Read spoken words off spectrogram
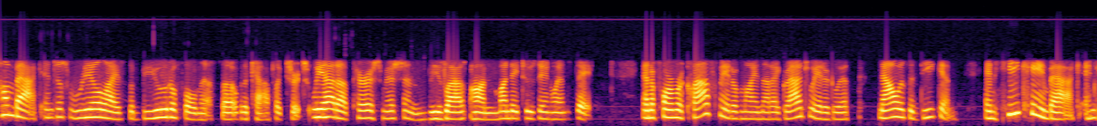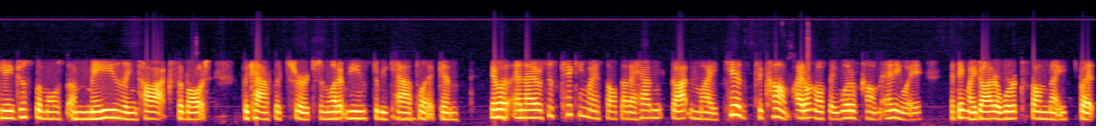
come back and just realize the beautifulness of the Catholic Church. We had a parish mission these last on Monday, Tuesday, and Wednesday, and a former classmate of mine that I graduated with now is a deacon, and he came back and gave just the most amazing talks about the Catholic Church and what it means to be. Catholic and it was, and I was just kicking myself that I hadn't gotten my kids to come. I don't know if they would have come anyway. I think my daughter works some nights, but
